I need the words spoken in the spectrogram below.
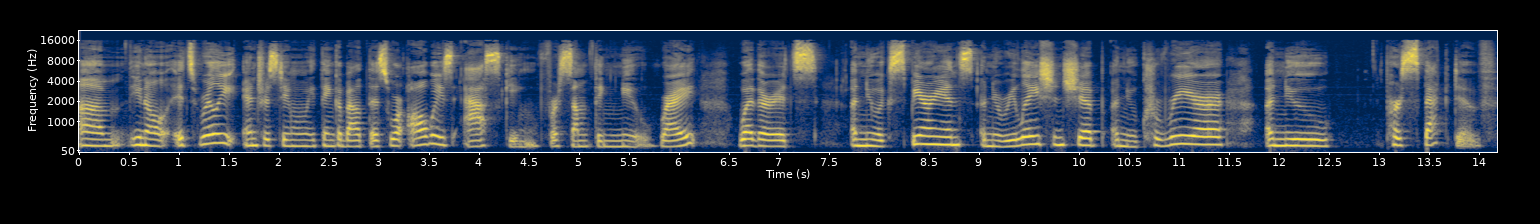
Um, you know, it's really interesting when we think about this. We're always asking for something new, right? Whether it's a new experience, a new relationship, a new career, a new perspective.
